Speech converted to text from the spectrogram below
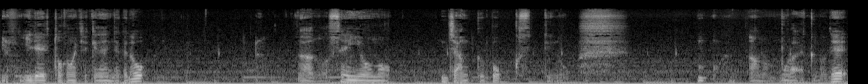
入れとかなきゃいけないんだけどあの専用のジャンクボックスっていうのをあのもらえるので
